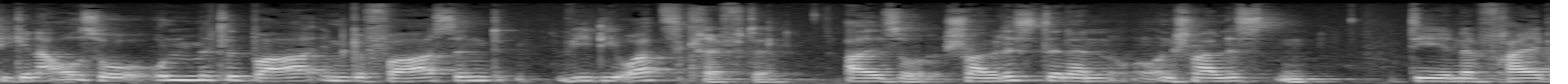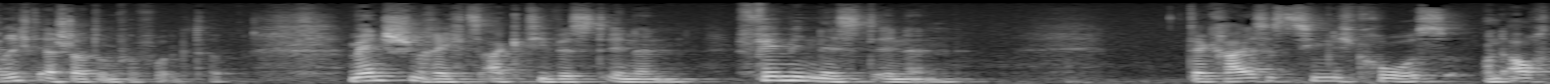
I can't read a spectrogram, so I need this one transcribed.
die genauso unmittelbar in Gefahr sind wie die Ortskräfte. Also Journalistinnen und Journalisten, die eine freie Berichterstattung verfolgt haben. Menschenrechtsaktivistinnen, Feministinnen, der Kreis ist ziemlich groß und auch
